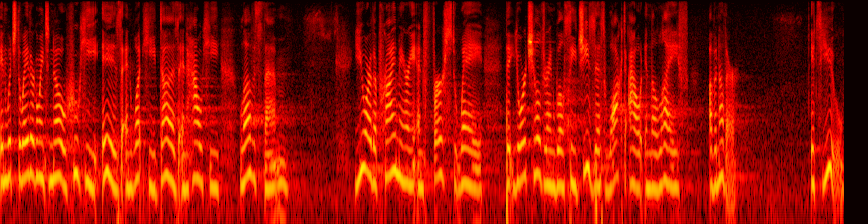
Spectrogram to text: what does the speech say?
in which the way they're going to know who he is and what he does and how he loves them. You are the primary and first way that your children will see Jesus walked out in the life of another. It's you.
